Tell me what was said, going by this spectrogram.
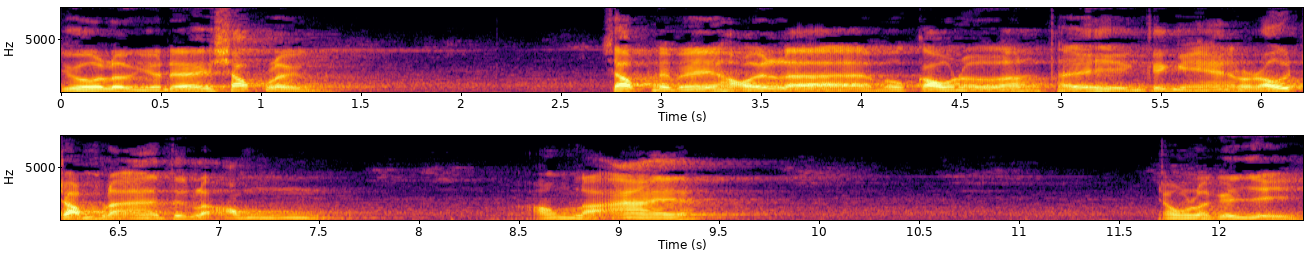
vừa lương như đế sốc liền. Sốc thì mới hỏi là một câu nữa, thể hiện cái nghĩa rồi đối trẫm là ai? Tức là ông ông là ai á? Ông là cái gì?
